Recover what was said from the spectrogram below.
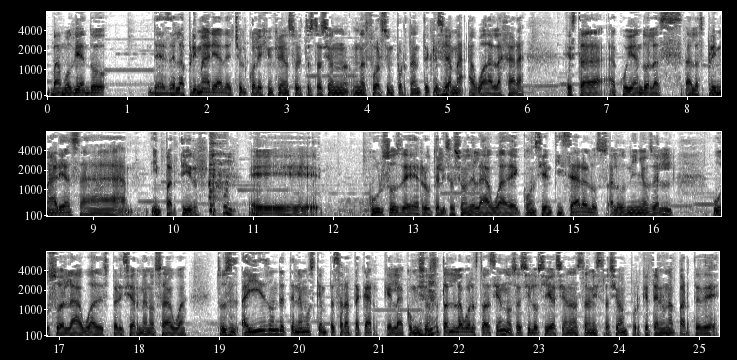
vamos viendo desde la primaria, de hecho el Colegio de Ingenieros ahorita está haciendo un esfuerzo importante que se llama A Guadalajara, está acudiendo a las, a las primarias a impartir eh, cursos de reutilización del agua, de concientizar a los, a los niños del uso del agua, de desperdiciar menos agua. Entonces ahí es donde tenemos que empezar a atacar, que la Comisión Estatal del Agua lo está haciendo, no sé si lo sigue haciendo esta administración, porque tiene una parte de,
